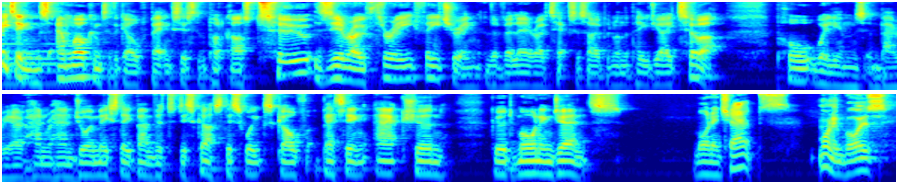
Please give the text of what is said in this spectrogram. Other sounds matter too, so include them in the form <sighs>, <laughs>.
Greetings and welcome to the Golf Betting System podcast 203 featuring the Valero Texas Open on the PGA Tour. Paul Williams and Barry O'Hanrahan join me, Steve Bamford, to discuss this week's golf betting action. Good morning, gents. Morning, chaps. Morning, boys.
